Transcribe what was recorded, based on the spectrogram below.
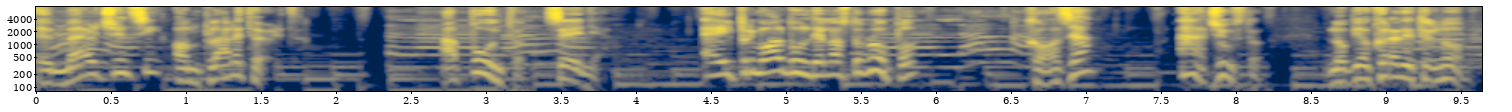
Emergency on Planet Earth. Appunto, segna. È il primo album del nostro gruppo? Cosa? Ah, giusto. Non vi ho ancora detto il nome.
